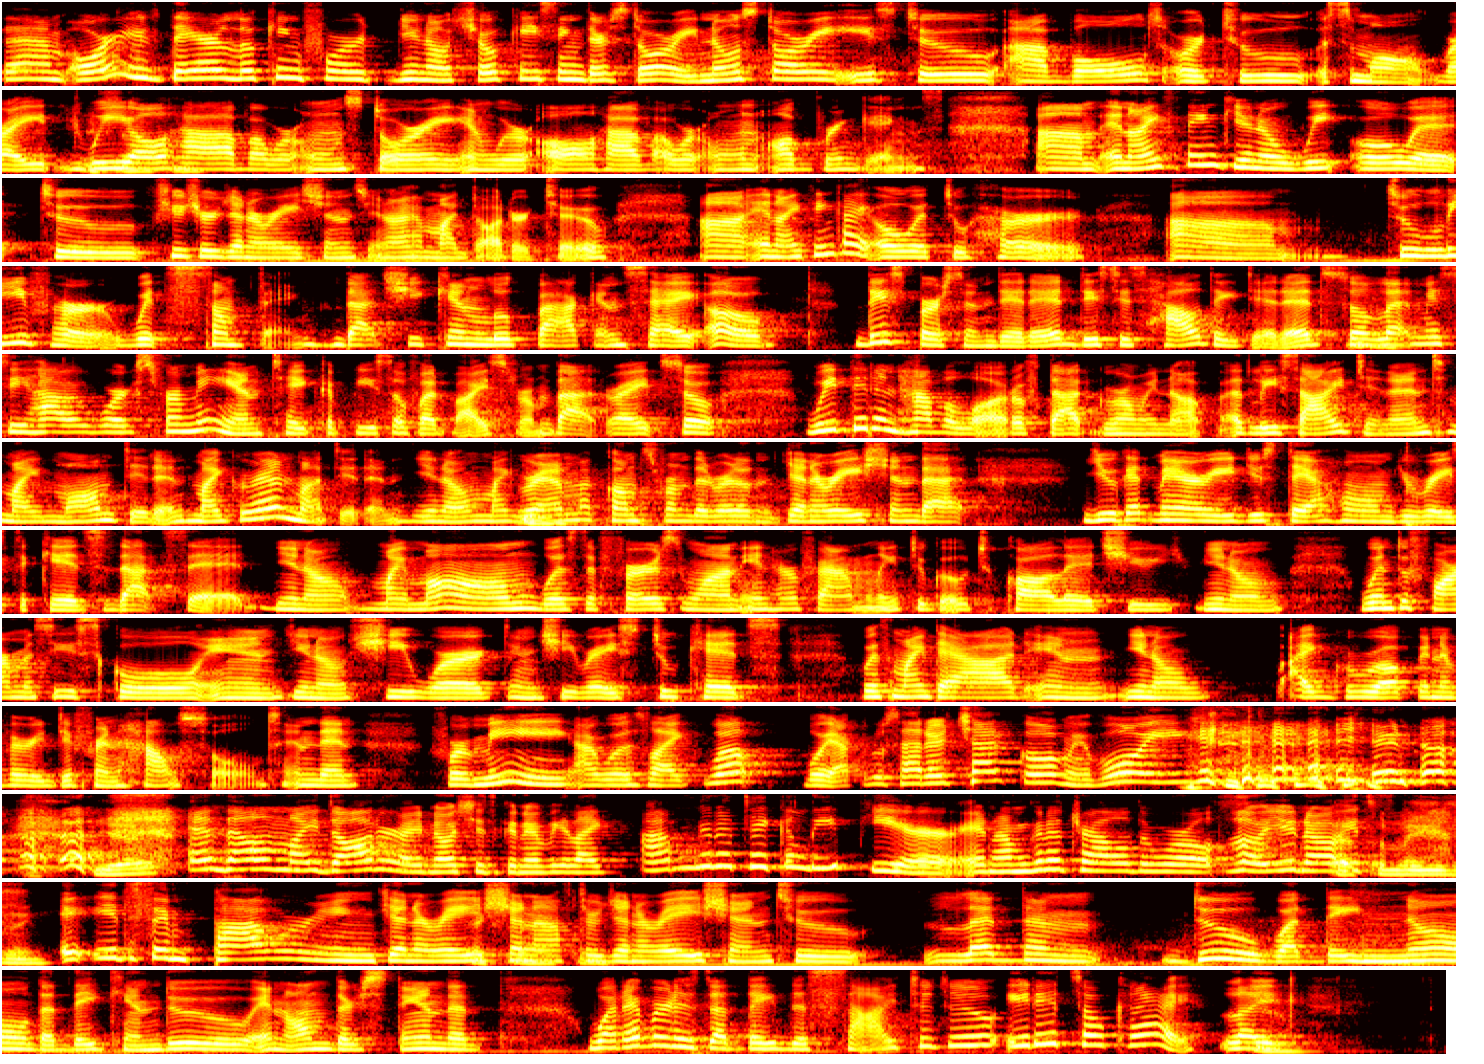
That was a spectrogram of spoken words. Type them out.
them or if they're looking for you know showcasing their story. No story is too uh, bold or too small right? Exactly. we all have our own story and we all have our own upbringings. Um, and i think you know we owe it to future generations. You know i have my daughter too. Uh, and i think i owe it to her um, to leave her with something that she can look back and say oh this person did it. This is how they did it. So mm-hmm. let me see how it works for me and take a piece of advice from that, right? So we didn't have a lot of that growing up. At least I didn't. My mom didn't. My grandma didn't. You know, my grandma comes from the generation that you get married, you stay at home, you raise the kids, that's it. You know, my mom was the first one in her family to go to college. She, you know, went to pharmacy school and, you know, she worked and she raised two kids with my dad and you know I grew up in a very different household. And then for me I was like well voy a cruzar el charco me voy. You know? Yeah. and now my daughter I know she's gonna be like I'm gonna take a leap year and I'm gonna travel the world. So you know That's it's amazing. it, it's empowering generation exactly. after generation to let them do what they know that they can do and understand that whatever it is that they decide to do, it it's okay. Like yeah.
